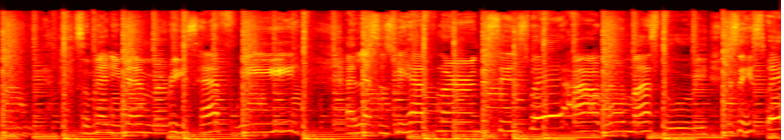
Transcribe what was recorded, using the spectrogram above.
together. So many memories have we, and lessons we have learned. This is where I wrote my story. This is where.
